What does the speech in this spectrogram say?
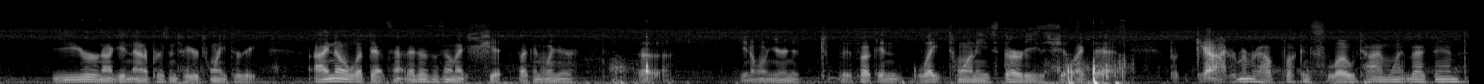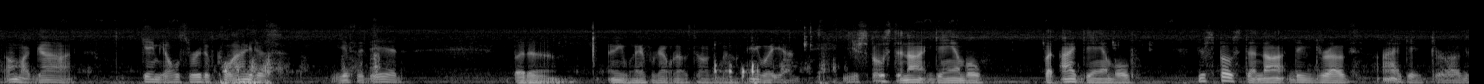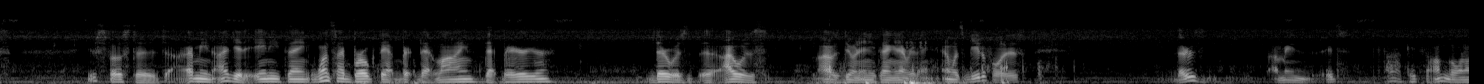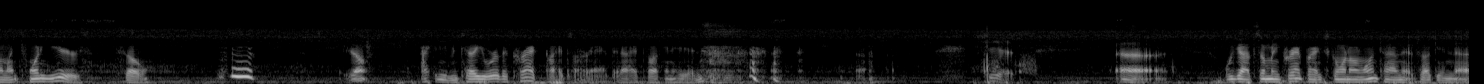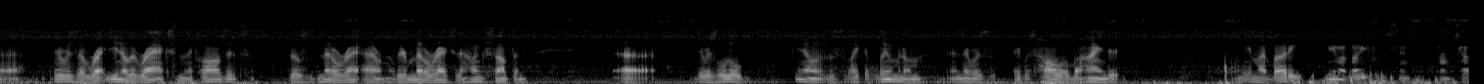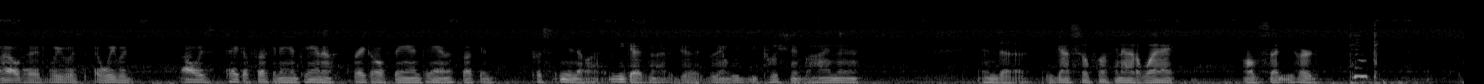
you're not getting out of prison until you're 23. I know what that sounds, that doesn't sound like shit fucking when you're, uh, you know, when you're in your fucking late 20s, 30s, shit like that. But God, remember how fucking slow time went back then? Oh my God. Gave me ulcerative colitis. Yes, it did. But uh, anyway, I forgot what I was talking about. Anyway, yeah, you're supposed to not gamble, but I gambled. You're supposed to not do drugs. I did drugs. You're supposed to, I mean, I did anything. Once I broke that that line, that barrier, there was, uh, I was, I was doing anything and everything. And what's beautiful is, there's, I mean, it's, fuck, it's, I'm going on like 20 years. So, you know, I can even tell you where the crack pipes are at that I fucking hid. Shit. Uh, we got so many crack pipes going on one time that fucking, uh, there was a, you know, the racks in the closets, those metal rack, I don't know, they're metal racks that hung something. Uh, there was a little, you know, it was like aluminum and there was, it was hollow behind it. Me and my buddy, me and my buddy from, since, from childhood, we was, we would always take a fucking antenna, break off the antenna, fucking, push, you know, you guys know how to do it, but then we'd be pushing it behind there. and uh, it got so fucking out of whack. All of a sudden you heard tink.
